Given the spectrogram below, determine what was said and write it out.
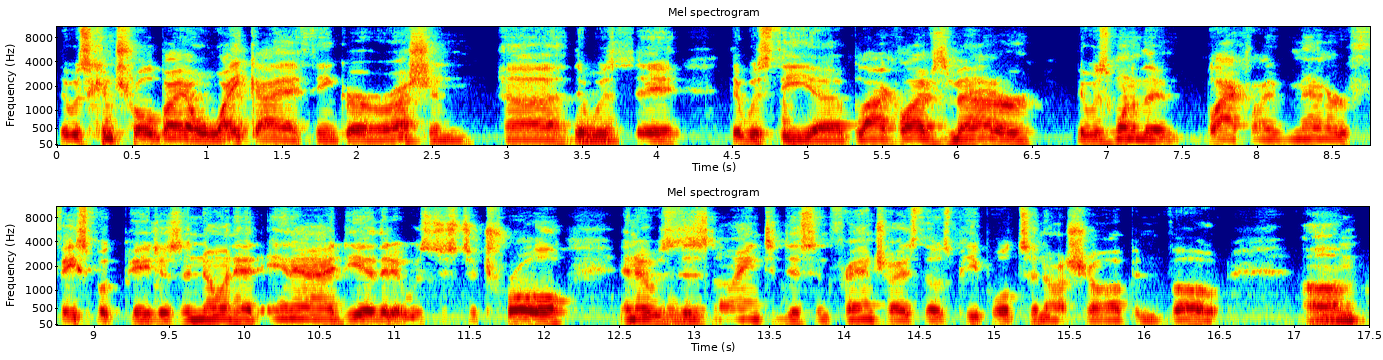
that was controlled by a white guy, I think, or a Russian. Uh, there mm-hmm. was a there was the uh, Black Lives Matter. It was one of the Black Lives Matter Facebook pages, and no one had any idea that it was just a troll, and it was mm-hmm. designed to disenfranchise those people to not show up and vote. Um,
